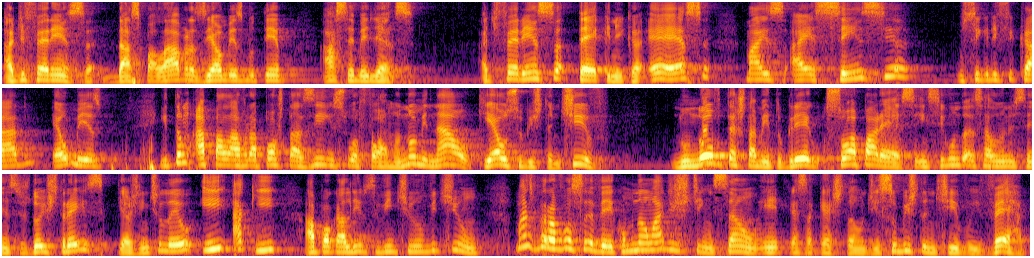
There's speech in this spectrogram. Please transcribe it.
a diferença das palavras e, ao mesmo tempo, a semelhança. A diferença técnica é essa, mas a essência, o significado é o mesmo. Então, a palavra apostasia, em sua forma nominal, que é o substantivo, no Novo Testamento grego, só aparece em 2 Tessalonicenses 2,3, que a gente leu, e aqui, Apocalipse 21, 21. Mas para você ver como não há distinção entre essa questão de substantivo e verbo,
